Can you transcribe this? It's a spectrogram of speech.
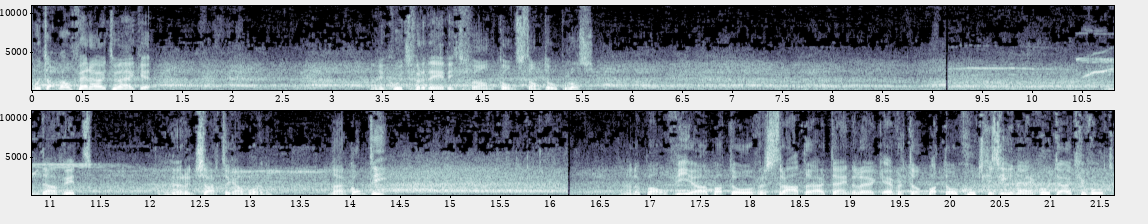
Moet dat wel ver uitwijken. En goed verdedigd van Constantopoulos. David Renchar te gaan worden. Daar komt hij. De bal via Bateau Verstraten uiteindelijk. Everton, Bateau goed gezien en goed uitgevoerd.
